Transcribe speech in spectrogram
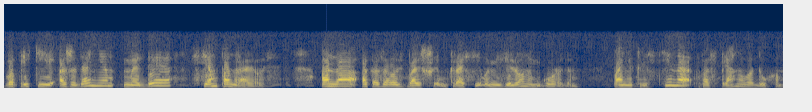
Вопреки ожиданиям, Медея всем понравилась. Она оказалась большим, красивым и зеленым городом. Паня Кристина воспрянула духом.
